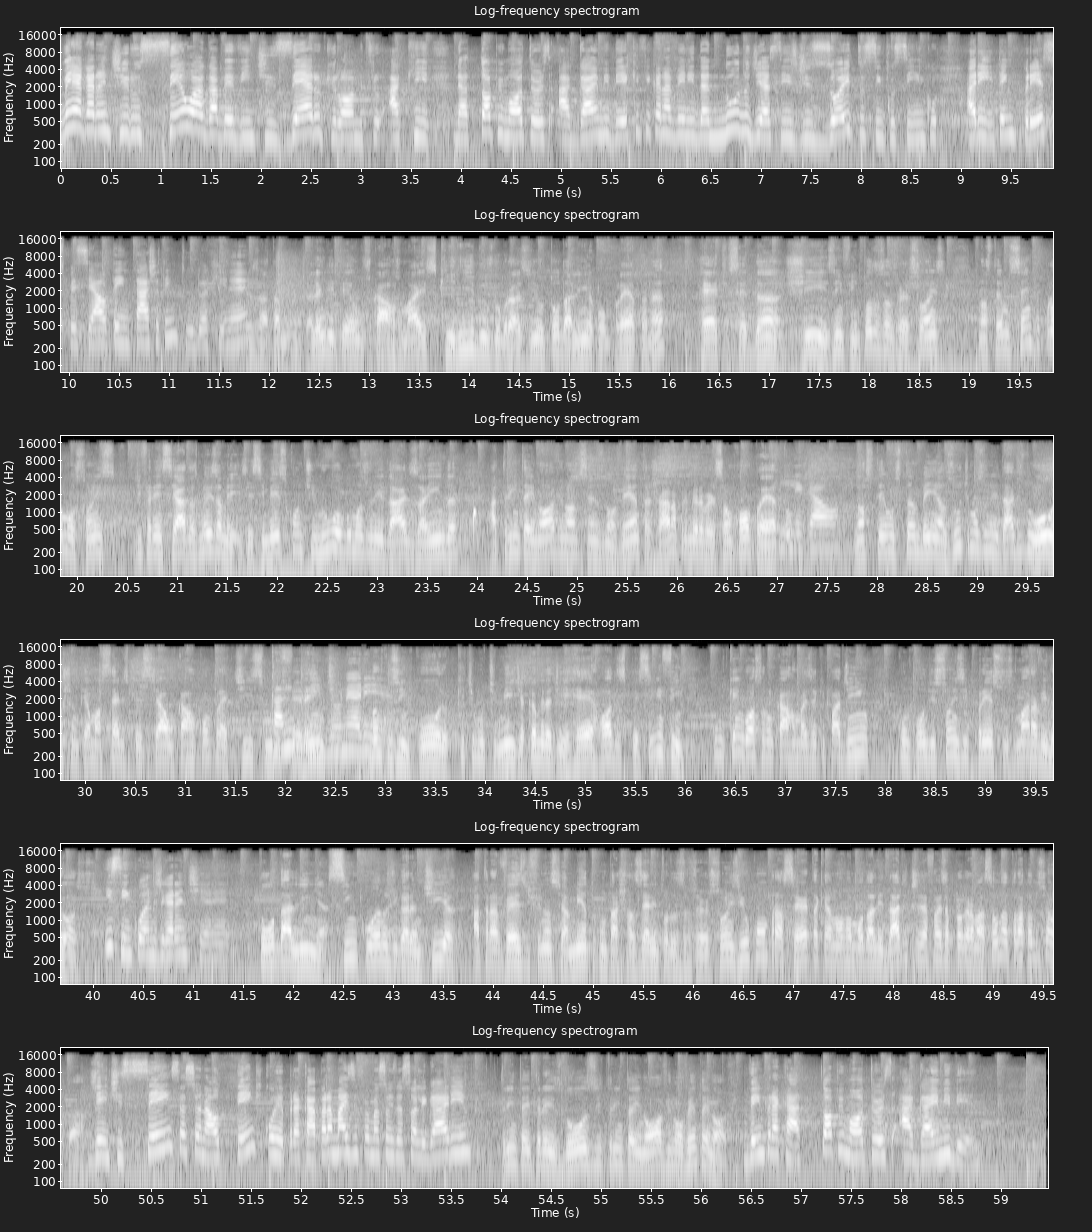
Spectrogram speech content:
Venha garantir o seu HB20 zero quilômetro aqui na Top Motors HMB, que fica na Avenida Nuno de Assis 1855. Ari, tem preço especial, tem taxa, tem tudo aqui, né? Exatamente. Além de ter um dos carros mais queridos do Brasil, toda a linha completa, né? Hatch, sedã, X, enfim, todas as versões, nós temos sempre promoções diferenciadas mês a mês. Esse mês continua algumas unidades ainda a R$ 39.990, já na primeira versão completa. Que legal. Nós temos também as últimas unidades do Ocean, que é uma série especial, um carro completíssimo, carro diferente. Incrível, né, Ari? Bancos em couro, kit multimídia, câmera de ré, roda específica, enfim, com quem gosta de um carro mais equipadinho, com condições e preços maravilhosos. E cinco anos de garantia, né? Toda a linha, cinco anos de garantia, através de financiamento com taxa zero em todas as versões e o Compra Certa, que é a nova modalidade que já faz a programação da troca do seu carro. Gente, sensacional, tem que correr para cá. Para mais informações é só ligar e... 3312 3999. Vem para cá, Top Motors HMB.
